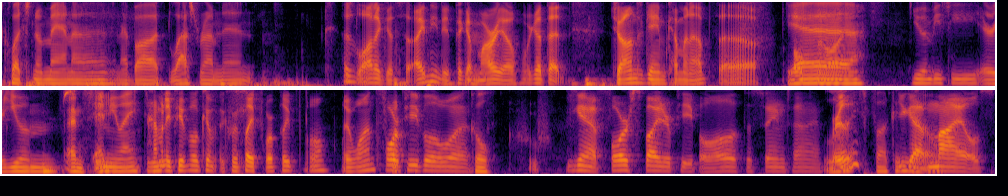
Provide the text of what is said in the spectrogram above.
collection of mana, and I bought Last Remnant. There's a lot of good stuff. I need to pick up Mario. We got that John's game coming up. The Ultimate Yeah, Alliance. UMVC or UM MC. MUA. How many people can, can we play? Four people at once. Four What's- people at once. Cool. You can have four spider people all at the same time. Really? Let's fucking You got go. Miles,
